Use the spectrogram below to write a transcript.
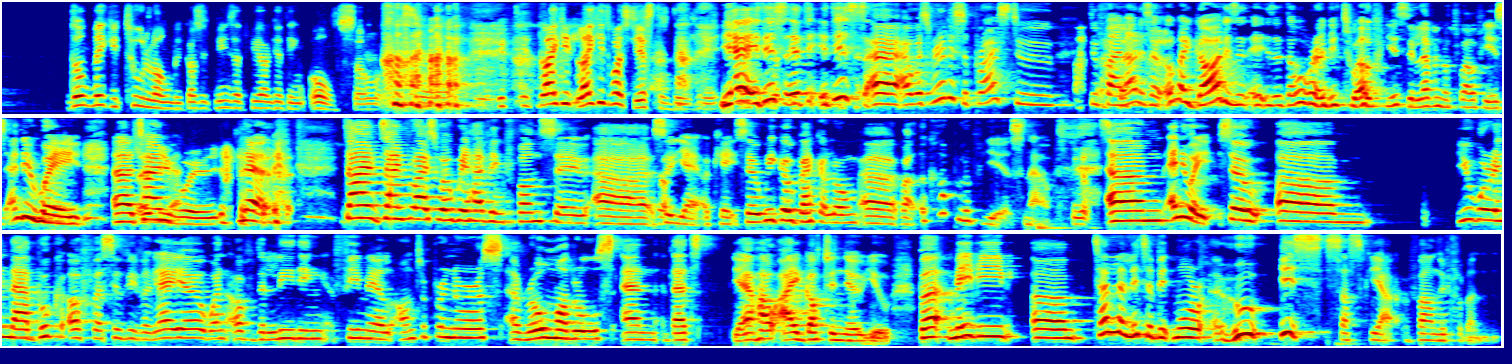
don't make it too long because it means that we are getting old. So it's, uh, it, it, like it like it was yesterday. Yeah, like it is. It, it is. Uh, I was really surprised to to find out. It's like, oh my god, is it is it already twelve years, eleven or twelve years? Anyway, uh, time. Anyway. yeah. Time time flies when we're having fun. So uh, so yeah, okay. So we go back along uh, well a couple of years now. Yes. Um, anyway, so um, you were in that book of uh, Sylvie Verleijen, one of the leading female entrepreneurs, uh, role models, and that's yeah how I got to know you. But maybe um, tell a little bit more. Uh, who is Saskia van Uffelen?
